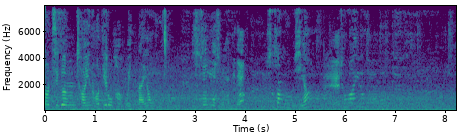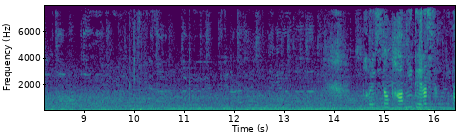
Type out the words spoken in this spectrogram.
그래서 지금 저희는 어디로 가고 있나요? 수성못으로 갑니다. 수성못이요? 네. 좋아요. 벌써 밤이 되었습니다.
